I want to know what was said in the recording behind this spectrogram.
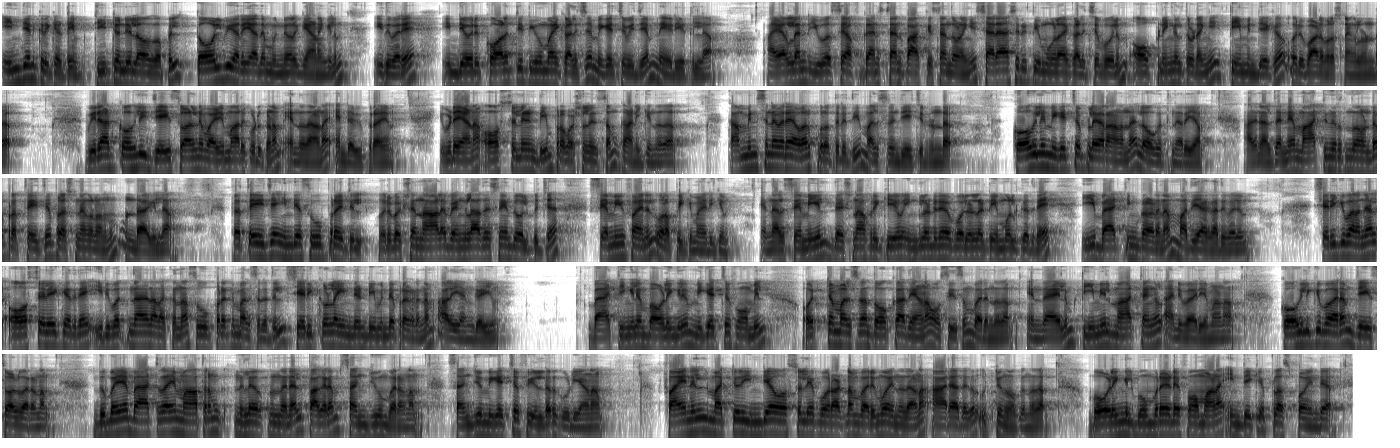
Indian cricket team T twenty ലോകകപ്പിൽ തോൽവി അറിയാതെ മുന്നേറുകയാണെങ്കിലും ഇതുവരെ ഇന്ത്യ ഒരു ക്വാളിറ്റി ടീമുമായി കളിച്ച് മികച്ച വിജയം നേടിയിട്ടില്ല. Ireland U S A Afghanistan Pakistan തുടങ്ങി ശരാശരി ടീമുകളായി കളിച്ച പോലും ഓപ്പണിങ്ങിൽ തുടങ്ങി ടീം ഇന്ത്യയ്ക്ക് ഒരുപാട് പ്രശ്നങ്ങളുണ്ട്. വിരാട് കോഹ്ലി ജയ്സ്വാളിന് വഴിമാറി കൊടുക്കണം എന്നതാണ് എന്റെ അഭിപ്രായം. ഇവിടെയാണ് ഓസ്ട്രേലിയൻ ടീം പ്രൊഫഷണലിസം കാണിക്കുന്നത്. കമ്മിൻസിനെ വരെ അവർ പുറത്തിരുത്തി മത്സരം ജയിച്ചിട്ടുണ്ട്. കോഹ്ലി മികച്ച പ്ലെയറാണെന്ന് ലോകത്തിനറിയാം. അതിനാൽ തന്നെ മാറ്റി നിർത്തുന്നതുകൊണ്ട് പ്രത്യേകിച്ച് പ്രശ്നങ്ങളൊന്നും ഉണ്ടാകില്ല. പ്രത്യേകിച്ച് ഇന്ത്യ സൂപ്പർ എയ്റ്റിൽ ഒരുപക്ഷെ നാളെ ബംഗ്ലാദേശിനെയും തോൽപ്പിച്ച് സെമി ഫൈനൽ ഉറപ്പിക്കുമായിരിക്കും. എന്നാൽ സെമിയിൽ ദക്ഷിണാഫ്രിക്കയോ ഇംഗ്ലണ്ടിനെയോ പോലുള്ള ടീമുകൾക്കെതിരെ ഈ ബാറ്റിംഗ് പ്രകടനം മതിയാകാതെ വരും. ശരിക്കു പറഞ്ഞാൽ ഓസ്ട്രേലിയക്കെതിരെ ഇരുപത്തിനാല് നടക്കുന്ന സൂപ്പർ എയ്റ്റ് മത്സരത്തിൽ ശരിക്കുള്ള ഇന്ത്യൻ ടീമിന്റെ പ്രകടനം അറിയാൻ കഴിയും. ബാറ്റിങ്ങിലും ബൗളിങ്ങിലും മികച്ച ഫോമിൽ ഒറ്റ മത്സരം തോക്കാതെയാണ് ഓസീസും വരുന്നത്. എന്തായാലും ടീമിൽ മാറ്റങ്ങൾ അനിവാര്യമാണ്. കോഹ്ലിക്ക് പകരം ജയ്സ്വാൾ വരണം. ദുബൈയെ ബാറ്ററായി മാത്രം നിലനിർത്തുന്നതിനാൽ പകരം സഞ്ജുവും വരണം. സഞ്ജു മികച്ച ഫീൽഡർ കൂടിയാണ്. ഫൈനലിൽ മറ്റൊരു ഇന്ത്യ ഓസ്ട്രേലിയ പോരാട്ടം വരുമോ എന്നതാണ് ആരാധകർ ഉറ്റുനോക്കുന്നത്. ബോളിംഗിൽ ബുംറയുടെ ഫോമാണ് ഇന്ത്യയ്ക്ക് പ്ലസ് പോയിന്റ്.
